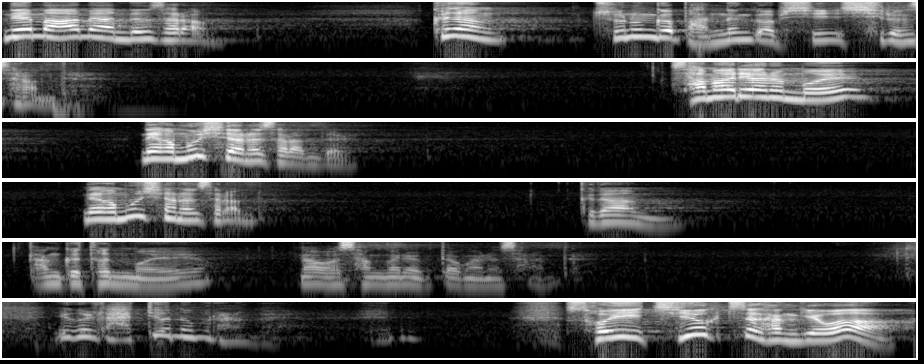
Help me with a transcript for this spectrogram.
내 마음에 안 든 사람. 그냥 주는 거 받는 거 없이 싫은 사람들. 사마리아는 뭐예요? 내가 무시하는 사람들. 내가 무시하는 사람들. 그 다음, 땅 끝은 뭐예요? 나와 상관이 없다고 하는 사람들. 이걸 다 뛰어넘으라는 거예요. 소위 지역적 한계와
